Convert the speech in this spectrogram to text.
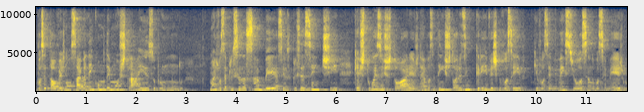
Você talvez não saiba nem como demonstrar isso para o mundo. Mas você precisa saber, assim, você precisa sentir que as tuas histórias, né? Você tem histórias incríveis que você que você vivenciou sendo você mesmo.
